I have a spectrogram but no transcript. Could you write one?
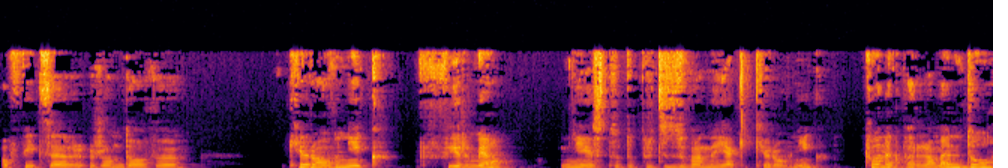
oficer rządowy, kierownik w firmie, nie jest to doprecyzowane jaki kierownik, członek parlamentu,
